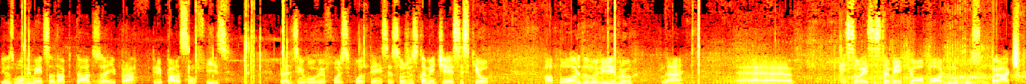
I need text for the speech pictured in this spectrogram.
e os movimentos adaptados aí para preparação física, para desenvolver força e potência. São justamente esses que eu abordo no livro, né? É, e são esses também que eu abordo no curso prático,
